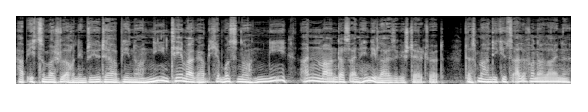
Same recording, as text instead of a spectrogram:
habe ich zum Beispiel auch in den Psychotherapien noch nie ein Thema gehabt. Ich musste noch nie anmahnen, dass ein Handy leise gestellt wird. Das machen die Kids alle von alleine.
